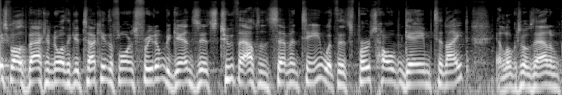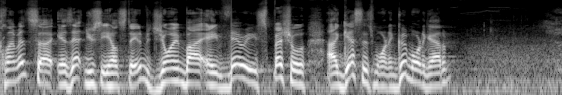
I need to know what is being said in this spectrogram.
Baseball is back in Northern Kentucky. The Florence Freedom begins its 2017 with its first home game tonight. And Local 12's Adam Clements uh, is at UC Health Stadium. He's joined by a very special uh, guest this morning. Good morning, Adam.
